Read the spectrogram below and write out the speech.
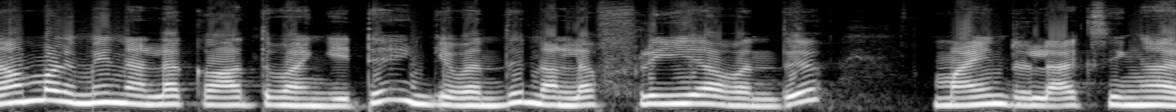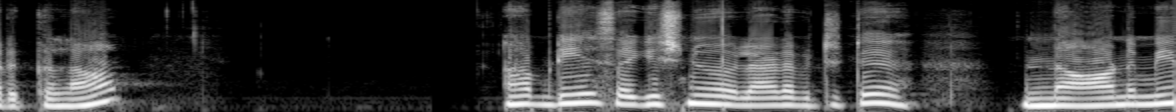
நம்மளுமே நல்லா காற்று வாங்கிட்டு இங்கே வந்து நல்லா ஃப்ரீயாக வந்து மைண்ட் ரிலாக்ஸிங்காக இருக்கலாம். அப்படியே சகிஷ்ணுவை விளையாட விட்டுட்டு நானுமே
